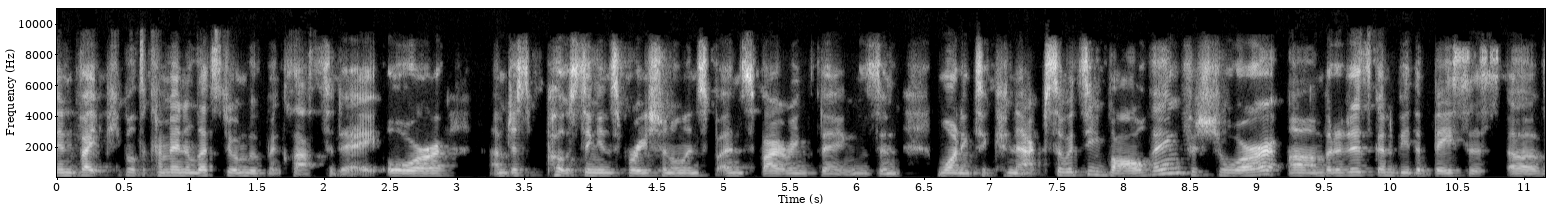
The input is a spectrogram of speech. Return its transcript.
invite people to come in and let's do a movement class today or i'm just posting inspirational insp- inspiring things and wanting to connect so it's evolving for sure um, but it is going to be the basis of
